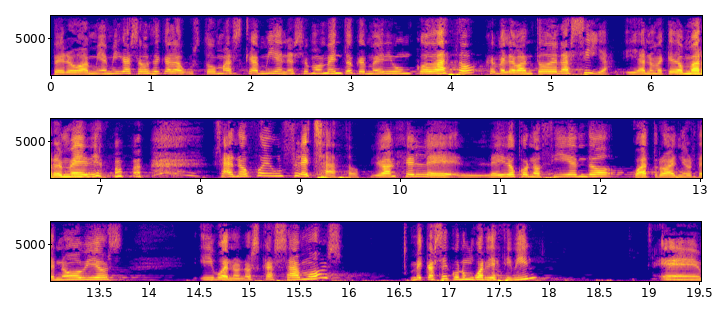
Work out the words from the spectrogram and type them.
pero a mi amiga se que le gustó más que a mí en ese momento que me dio un codazo que me levantó de la silla y ya no me quedó más remedio. o sea, no fue un flechazo. Yo Ángel le, he ido conociendo cuatro años de novios y bueno, nos casamos. Me casé con un guardia civil. Eh,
